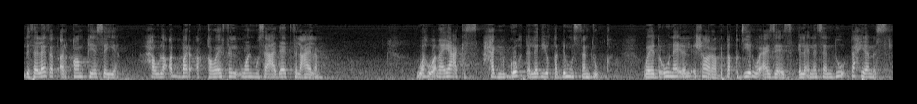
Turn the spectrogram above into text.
لثلاثة أرقام قياسية حول أكبر القوافل والمساعدات في العالم. وهو ما يعكس حجم الجهد الذي يقدمه الصندوق ويدعونا إلى الإشارة بتقدير وإعزاز إلى أن صندوق تحيا مصر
